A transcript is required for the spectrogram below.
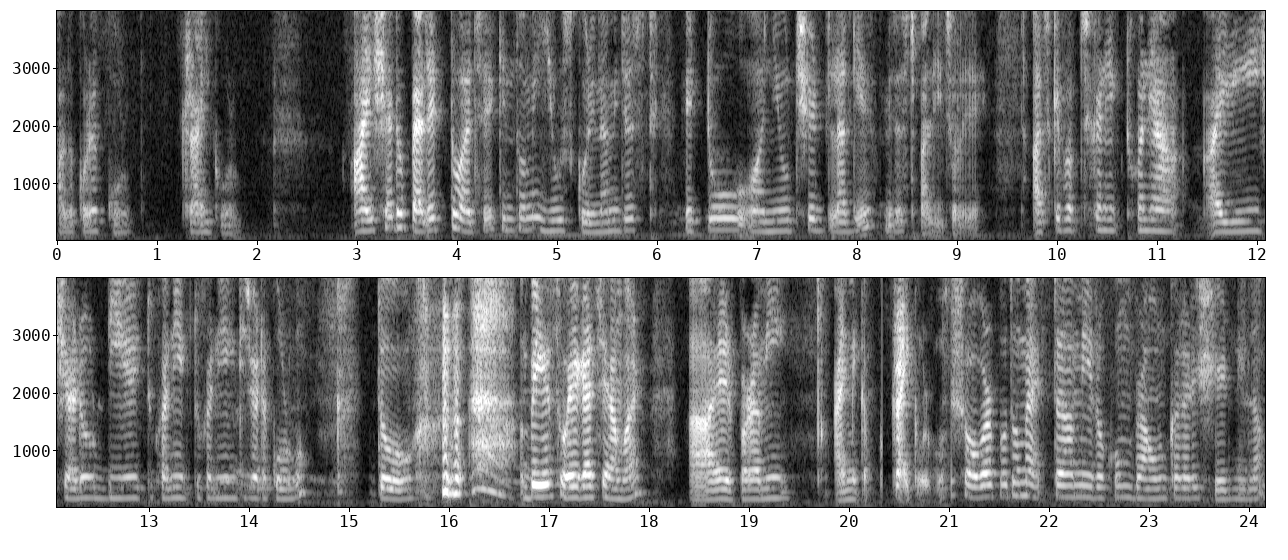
ভালো করে করব ট্রাই করব। আই শ্যাডো প্যালেট তো আছে, কিন্তু আমি ইউজ করি না। আমি জাস্ট একটু নিউড শেড লাগিয়ে আমি জাস্ট পালিয়ে চলে যাই। আজকে ভাবছি খানি একটুখানি আই শ্যাডো দিয়ে একটুখানি একটুখানি কিছু একটা করব। তো বেস হয়ে গেছে আমার। আর এরপর আমি আই মেকআপ ট্রাই করব। সবার প্রথমে একটা আমি এরকম ব্রাউন কালারের শেড নিলাম,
